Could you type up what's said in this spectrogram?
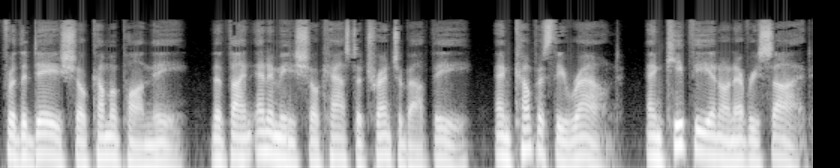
For the days shall come upon thee, that thine enemies shall cast a trench about thee, and compass thee round, and keep thee in on every side,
